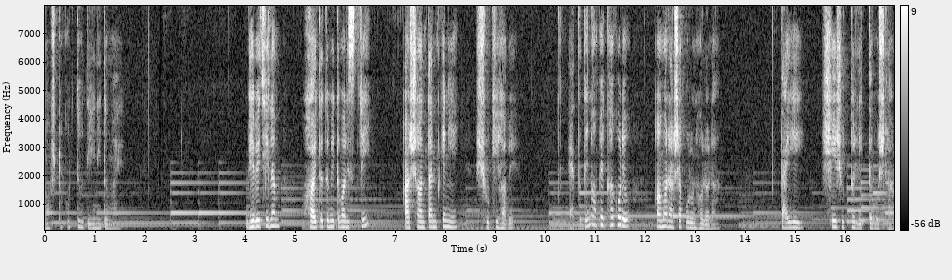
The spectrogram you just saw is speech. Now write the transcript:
নষ্ট করতেও দিইনি তোমায়। ভেবেছিলাম হয়তো তুমি তোমার স্ত্রী আর সন্তানকে নিয়ে সুখী হবে। এতদিন অপেক্ষা করেও আমার আশা পূরণ হলো না। তাই এই শেষ উত্তর লিখতে বসলাম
